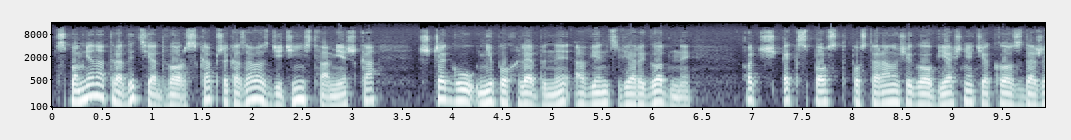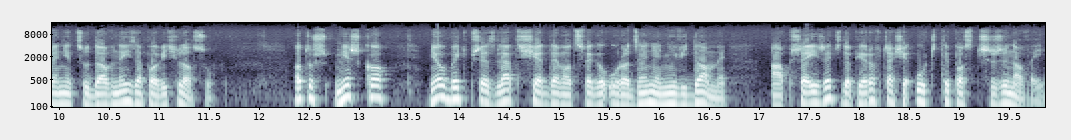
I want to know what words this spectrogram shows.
Wspomniana tradycja dworska przekazała z dzieciństwa Mieszka szczegół niepochlebny, a więc wiarygodny, choć ex post postarano się go objaśniać jako zdarzenie cudowne i zapowiedź losu. Otóż Mieszko miał być przez lat siedem od swego urodzenia niewidomy, a przejrzeć dopiero w czasie uczty postrzyżynowej.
